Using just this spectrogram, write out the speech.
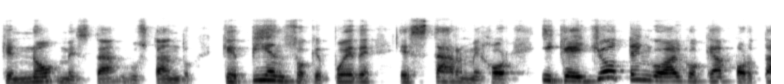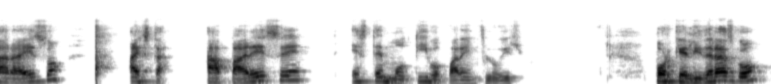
que no me está gustando, que pienso que puede estar mejor y que yo tengo algo que aportar a eso, ahí está, aparece este motivo para influir. Porque el liderazgo,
